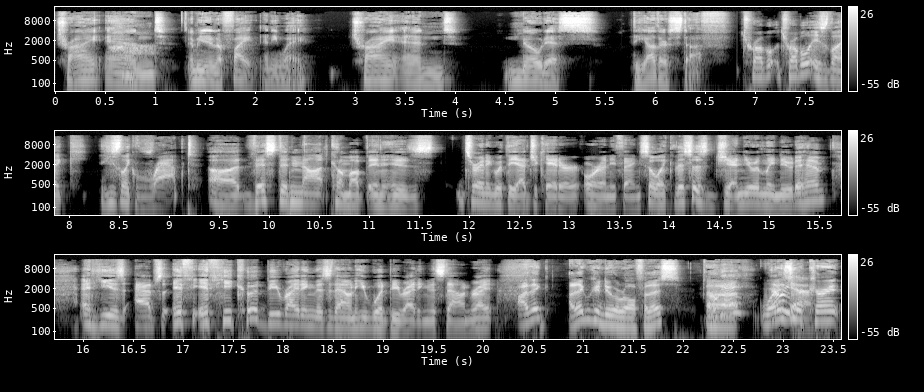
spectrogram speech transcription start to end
Try and, I mean, in a fight anyway, try and notice the other stuff. Trouble Trouble is like he's like wrapped. Uh this did not come up in his training with the educator or anything. So like this is genuinely new to him and he is absolutely if if he could be writing this down, he would be writing this down, right? I think I think we can do a roll for this. Uh, Okay. what Hell is your current?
